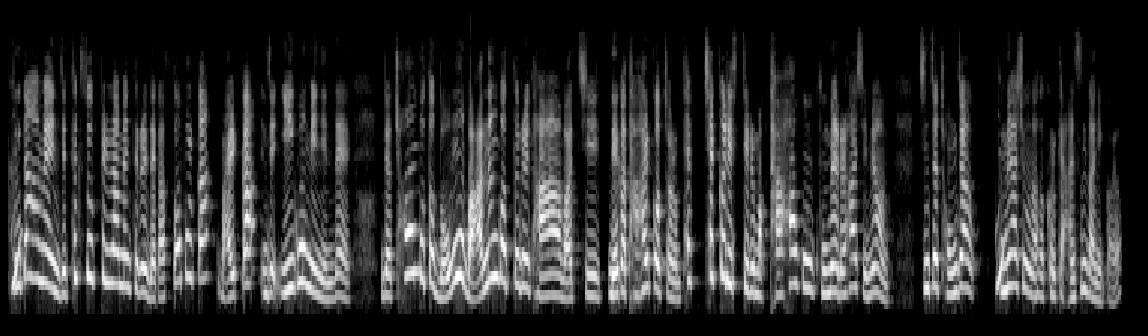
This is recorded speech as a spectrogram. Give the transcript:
그 다음에 이제 특수 필라멘트를 내가 써볼까 말까 이제 이 고민인데 이제 처음부터 너무 많은 것들을 다 마치 내가 다 할 것처럼 체, 체크리스트를 막 다 하고 구매를 하시면 진짜 정작 구매하시고 나서 그렇게 안 쓴다니까요.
